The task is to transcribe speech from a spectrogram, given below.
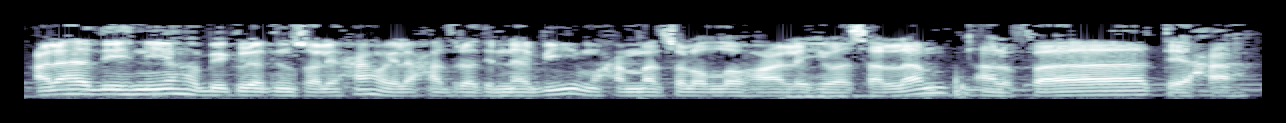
Ala hadhihi niyyah bi kullatin salihah wa ila hadratin nabi Muhammad sallallahu alaihi wasallam. Al-fatihah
